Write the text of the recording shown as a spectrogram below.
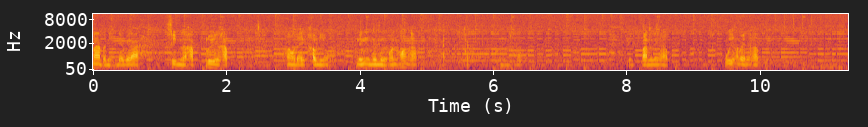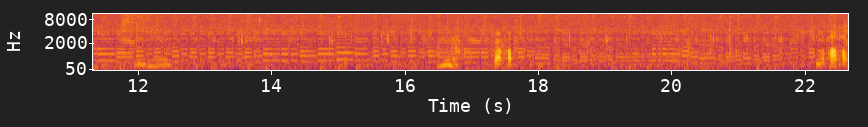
มาปนี่ในเวลาซิมแล้วครับลุยเลยครับเอาได้ข้าวเหนียว หนึ่งมือมือห้อนๆครับครับเป็นปันเลยครับ อุ้ยเข้าไปนะครับอืมอืมครับครับกินกระเพาะครับ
